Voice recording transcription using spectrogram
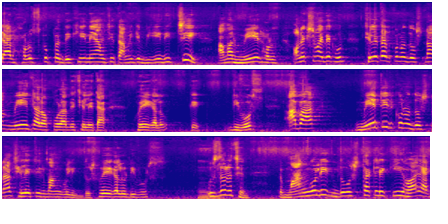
তার হরস্কোপটা দেখিয়ে নেওয়া উচিত আমি যে বিয়ে দিচ্ছি আমার মেয়ের হরস অনেক সময় দেখুন ছেলেটার কোনো দোষ না মেয়েটার অপরাধে ছেলেটা হয়ে গেল ডিভোর্স আবার মেয়েটির কোনো দোষ না ছেলেটির মাঙ্গলিক দোষ হয়ে গেল ডিভোর্স বুঝতে পেরেছেন? তো মাঙ্গলিক দোষ থাকলে কি হয় আর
